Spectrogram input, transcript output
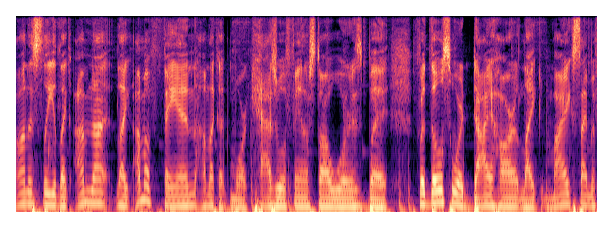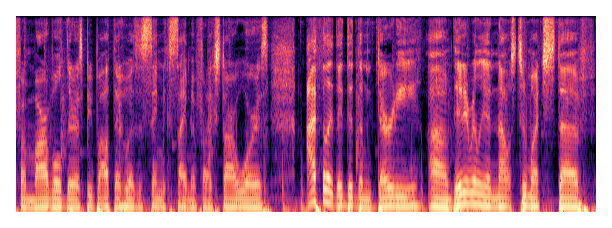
honestly like i'm not like i'm a fan. I'm like a more casual fan of star wars but for those who are diehard like my excitement for marvel there's people out there who has the same excitement for like star wars. I feel like they did them dirty. Um, they didn't really announce too much stuff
